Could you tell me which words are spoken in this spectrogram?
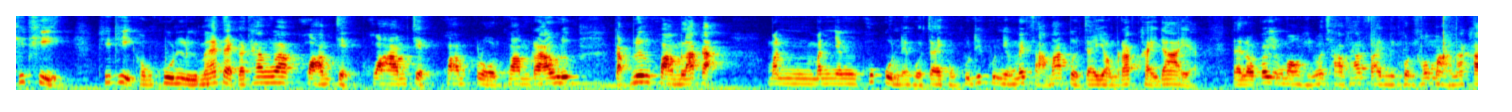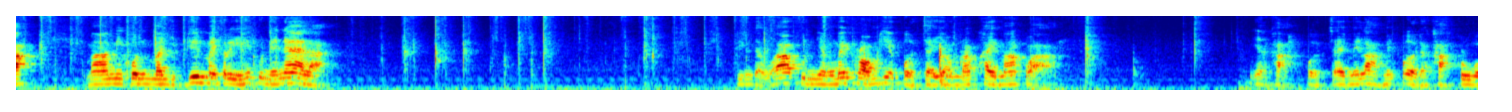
ทิฐิ ทิฐิของคุณหรือแม้แต่กระทั่งว่าความเจ็บ ความเจ็บ ความโกรธ ความร้าวลึกกับเรื่องความรักอะ่ะ มันมันยังคุกกุ่นในหัวใจของคุณที่คุณยังไม่สามารถเปิดใจยอมรับใครได้อะ่ะ แต่เราก็ยังมองเห็นว่าชาวธาตุไฟมีคนเข้ามานะคะ มามีคนมาหยิบยื่นไมตรีให้คุณแน่ๆแหละเพียงแต่ว่าคุณยังไม่พร้อมที่จะเปิดใจยอมรับใครมากกว่า เนี่ยค่ะ เปิดใจไม่ล่ะไม่เปิดอะค่ะ กลัว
